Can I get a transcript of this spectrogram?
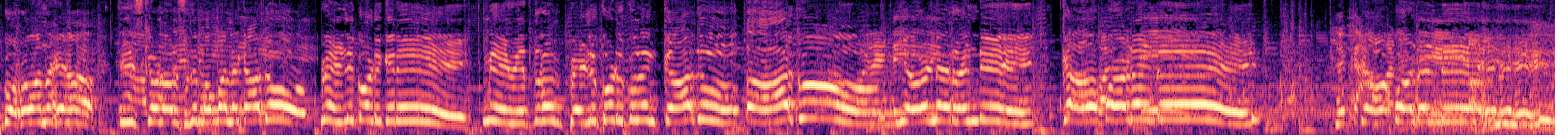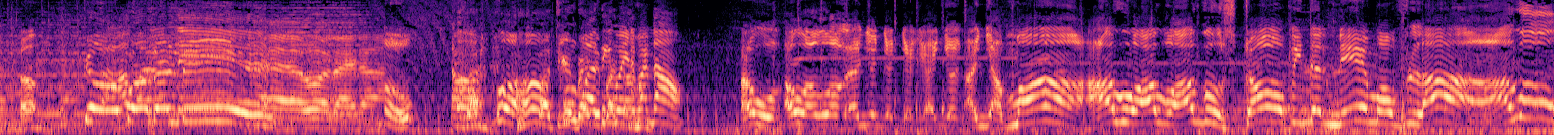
గుర్రవన్నయ్య తీసుకెళ్ళవలసింది మమ్మల్ని కాదు. పెళ్ళి కొడుకుని. మేమిద్దరం పెళ్ళి కొడుకులం కాదు. ఆగు. ఎవరైనా రండి. కాపాడండి. కాపాడండి. కాపాడండి. అయ్యమ్మా ఆగు ఆగు ఆగు. Stop in the name of law ఆగు.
